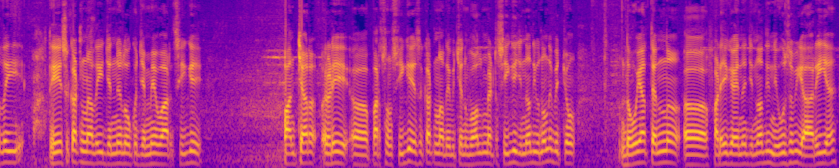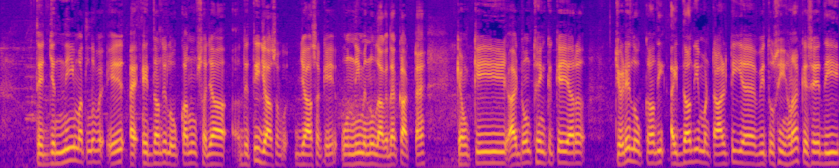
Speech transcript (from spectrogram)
ਲਈ ਤੇ ਇਸ ਘਟਨਾ ਲਈ ਜਿੰਨੇ ਲੋਕ ਜ਼ਿੰਮੇਵਾਰ ਸੀਗੇ, ਪੰਜ ਚਾਰ ਜਿਹੜੇ ਪਰਸਨ ਸੀਗੇ ਇਸ ਘਟਨਾ ਦੇ ਵਿੱਚ ਇਨਵੋਲਵਮੈਂਟ ਸੀਗੀ ਜਿਨ੍ਹਾਂ ਦੀ, ਉਹਨਾਂ ਦੇ ਵਿੱਚੋਂ ਦੋ ਜਾਂ ਤਿੰਨ ਫੜੇ ਗਏ ਨੇ, ਜਿਨ੍ਹਾਂ ਦੀ ਨਿਊਜ਼ ਵੀ ਆ ਰਹੀ ਹੈ। ਤੇ ਜਿੰਨੀ ਮਤਲਬ ਇਹ ਇਦਾਂ ਦੇ ਲੋਕਾਂ ਨੂੰ ਸਜ਼ਾ ਦਿੱਤੀ ਜਾ ਸਕ- ਜਾ ਸਕੇ ਉਨੀ ਮੈਨੂੰ ਲੱਗਦਾ ਘੱਟ ਹੈ। ਕਿਉਂਕਿ ਆਈ ਡੋਨਟ ਥਿੰਕ ਕਿ ਯਾਰ, ਜਿਹੜੇ ਲੋਕਾਂ ਦੀ ਇਦਾਂ ਦੀ ਮੈਂਟੈਲਿਟੀ ਹੈ ਵੀ ਤੁਸੀਂ ਹਨਾ ਕਿਸੇ ਦੀ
